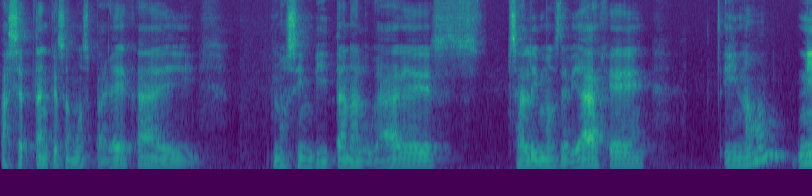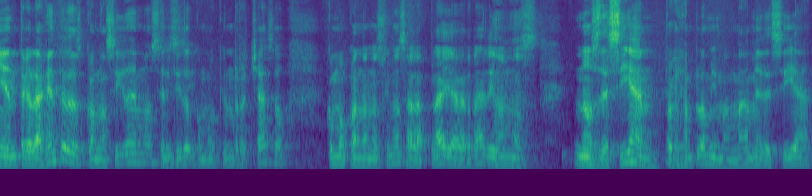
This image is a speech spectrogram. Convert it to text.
Aceptan que somos pareja y nos invitan a lugares, salimos de viaje. Y no, ni entre la gente desconocida hemos sentido como que un rechazo como cuando nos fuimos a la playa, ¿verdad? Íbamos, nos decían, por ejemplo, mi mamá me decía,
